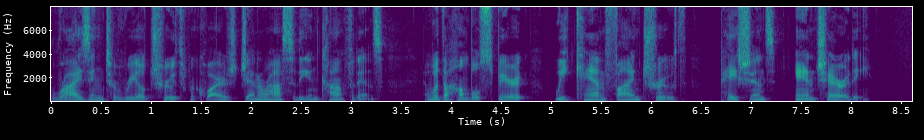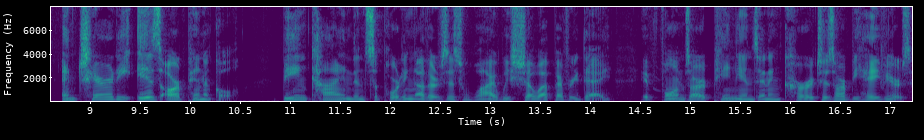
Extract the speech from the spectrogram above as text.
Rising to real truth requires generosity and confidence, and with a humble spirit, we can find truth, patience, and charity. And charity is our pinnacle. Being kind and supporting others is why we show up every day. It forms our opinions and encourages our behaviors.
